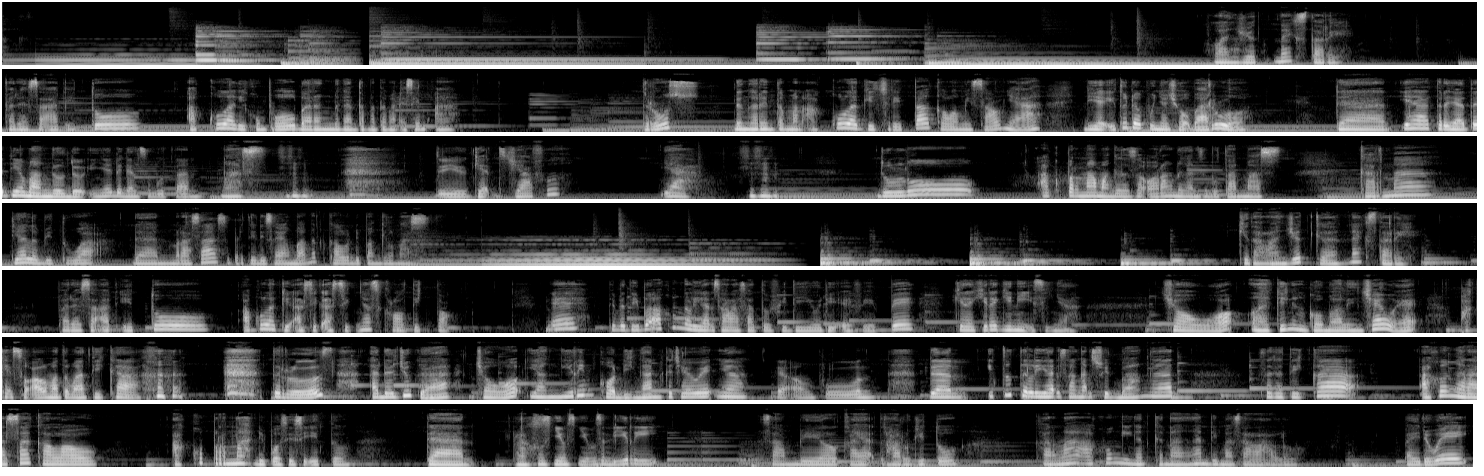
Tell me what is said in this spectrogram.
Lanjut next story. Pada saat itu, aku lagi kumpul bareng dengan teman-teman SMA. Terus, dengerin teman aku lagi cerita kalau misalnya dia itu udah punya cowok baru loh. Dan ya ternyata dia manggil doinya dengan sebutan Mas. Do you get the javu? Ya. Dulu aku pernah manggil seseorang dengan sebutan Mas. Karena dia lebih tua dan merasa seperti disayang banget kalau dipanggil Mas. Kita lanjut ke next story. Pada saat itu, aku lagi asik-asiknya scroll TikTok. Eh, tiba-tiba aku ngelihat salah satu video di FVP, kira-kira gini isinya. Cowok lagi ngegombalin cewek pakai soal matematika. Terus ada juga cowok yang ngirim codingan ke ceweknya. Ya ampun. Dan itu terlihat sangat sweet banget. Seketika aku ngerasa kalau aku pernah di posisi itu. Dan langsung senyum-senyum sendiri. Sambil kayak terharu gitu. Karena aku nginget kenangan di masa lalu. By the way,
